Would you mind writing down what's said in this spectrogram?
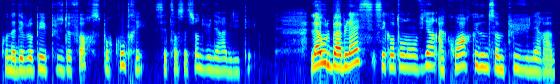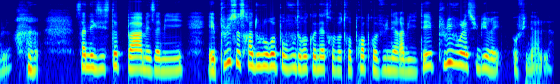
qu'on a développé plus de force pour contrer cette sensation de vulnérabilité. Là où le bas blesse, c'est quand on en vient à croire que nous ne sommes plus vulnérables. Ça n'existe pas, mes amis, et plus ce sera douloureux pour vous de reconnaître votre propre vulnérabilité, plus vous la subirez, au final.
